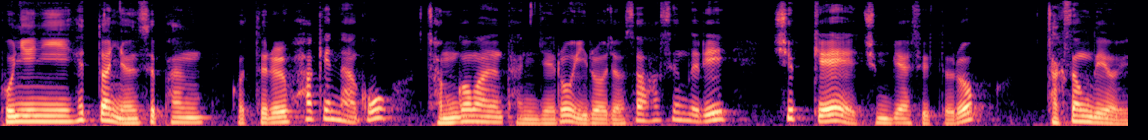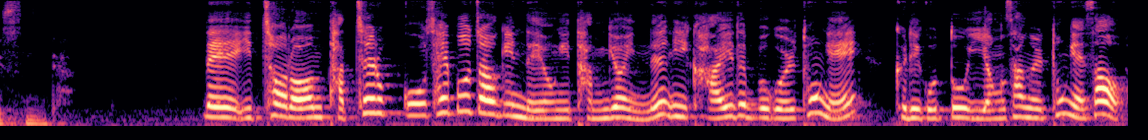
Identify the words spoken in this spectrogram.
본인이 했던 연습한 것들을 확인하고 점검하는 단계로 이루어져서 학생들이 쉽게 준비할 수 있도록 작성되어 있습니다. 네, 이처럼 다채롭고 세부적인 내용이 담겨 있는 이 가이드북을 통해 그리고 또 이 영상을 통해서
